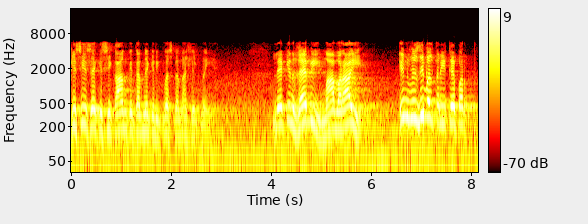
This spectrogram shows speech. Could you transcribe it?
किसी से किसी काम के करने की रिक्वेस्ट करना शिरक नहीं है। लेकिन गैबी, मावराई, इनविजिबल तरीके पर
